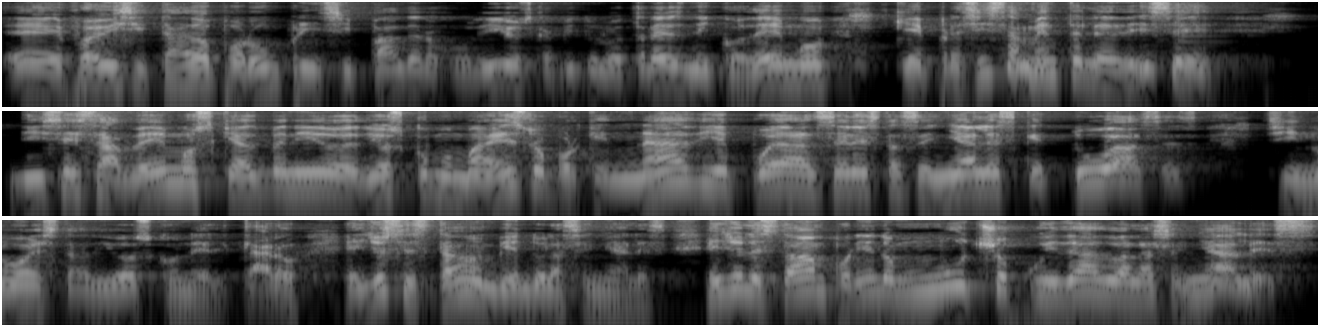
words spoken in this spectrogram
eh, fue visitado por un principal de los judíos, capítulo 3, Nicodemo, que precisamente le dice, dice, sabemos que has venido de Dios como maestro porque nadie puede hacer estas señales que tú haces si no está Dios con él. Claro, ellos estaban viendo las señales, ellos le estaban poniendo mucho cuidado a las señales.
